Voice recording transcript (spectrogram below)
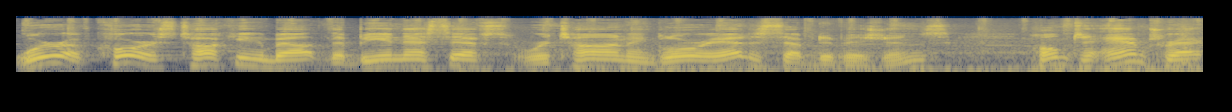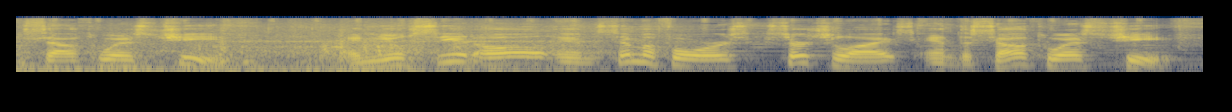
We're, of course, talking about the BNSF's Raton and Glorieta subdivisions, home to Amtrak's Southwest Chief, and you'll see it all in semaphores, searchlights, and the Southwest Chief.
